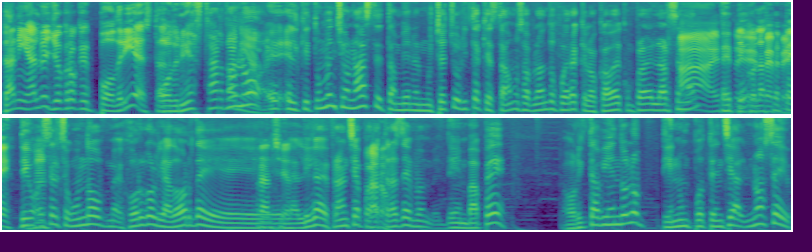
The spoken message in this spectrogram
Dani Alves yo creo que podría estar. Podría estar No, Dani no, Alves. el, que tú mencionaste también, el muchacho ahorita que estábamos hablando fuera, que lo acaba de comprar el Arsenal, Ah, este, Pepe. Nicolás Pepe. Pepe. Digo, es el segundo mejor goleador de Francia. la Liga de Francia por Claro. atrás de, de Mbappé. Ahorita viéndolo, tiene un potencial. No sé,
